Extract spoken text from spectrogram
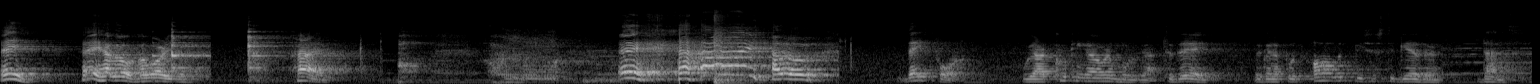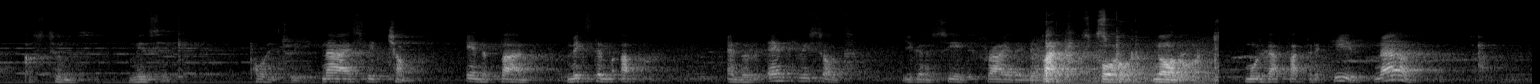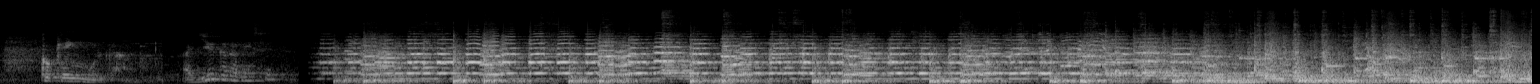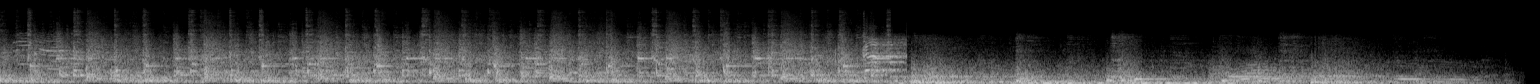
Hey, hey, hello, how are you? Hi. Hey, hi, hello. Day four. We are cooking our murga. Today, we're gonna put all the pieces together. Dance, costumes, music, poetry. Nicely chopped in the pan. Mix them up. And the end result, you're gonna see it Friday. Park Spoor Noord. Murga Factory here. Now, cooking murga. Are you gonna miss it?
